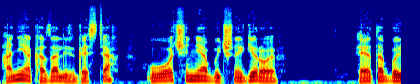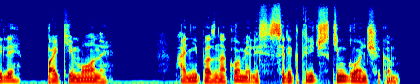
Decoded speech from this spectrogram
они оказались в гостях у очень необычных героев. Это были покемоны. Они познакомились с электрическим гонщиком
